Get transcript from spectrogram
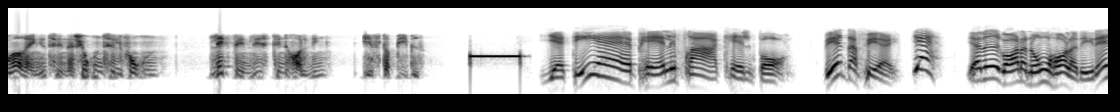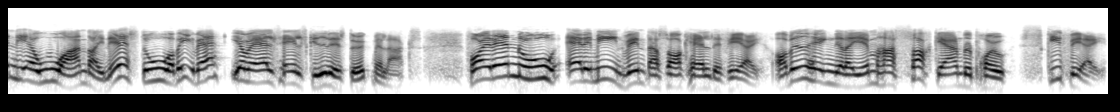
Du har ringet til Nationen-telefonen. Læg venligst din holdning efter bippet. Ja, det er Palle fra Kalmborg. Vinterferie. Ja, jeg ved godt, at nogen holder det i den her uge og andre i næste uge, og ved I hvad? Jeg vil alt tale skide det stykke med laks. For i denne uge er det min vinter såkaldte ferie, og vedhængende derhjemme har så gerne vil prøve skiferie.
